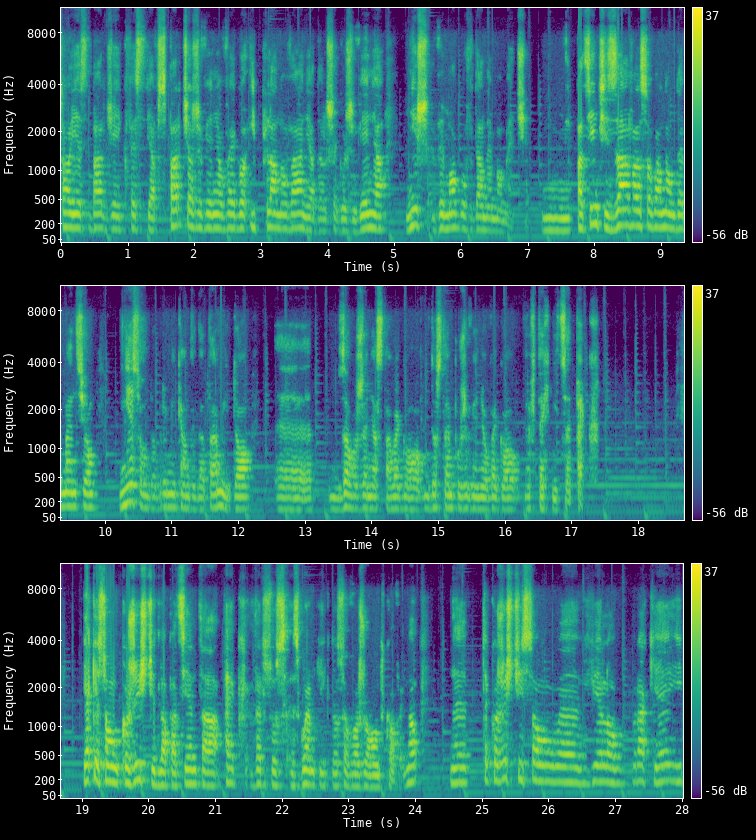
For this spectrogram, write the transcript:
To jest bardziej kwestia wsparcia żywieniowego i planowania dalszego żywienia niż wymogów w danym momencie. Mm, Pacjenci z zaawansowaną demencją nie są dobrymi kandydatami do e, założenia stałego dostępu żywieniowego w technice PEG. Jakie są korzyści dla pacjenta PEG versus zgłębnik nosowo-żołądkowy? No, e, te korzyści są e, wielorakie i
